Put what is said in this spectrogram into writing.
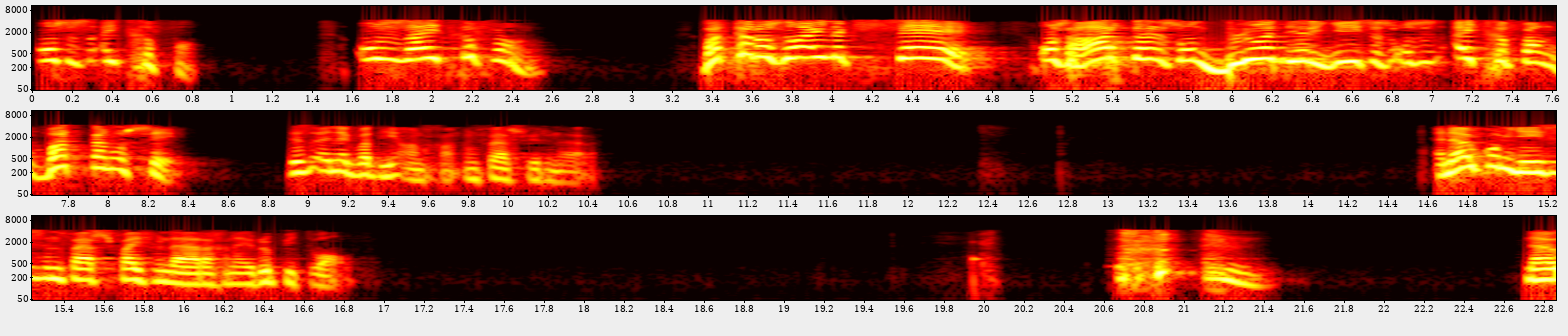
ons is uitgevang. Ons is uitgevang. Wat kan ons nou eintlik sê? Ons harte is ontbloot deur Jesus. Ons is uitgevang. Wat kan ons sê? Dis eintlik wat hier aangaan in vers 34. En nou kom Jesus in vers 35 en hy roep die 12. nou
